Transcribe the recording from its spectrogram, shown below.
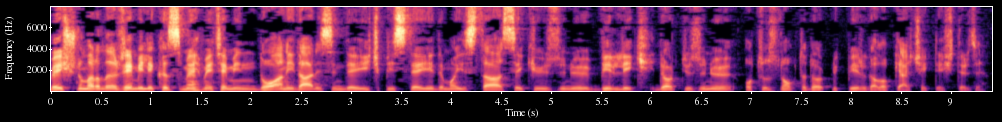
Beş numaralı Remili Kız Mehmet Emin Doğan İdaresi'nde iç pistte 7 Mayıs'ta 800'ünü birlik 400'ünü 30.4'lük bir galop gerçekleştirdi.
